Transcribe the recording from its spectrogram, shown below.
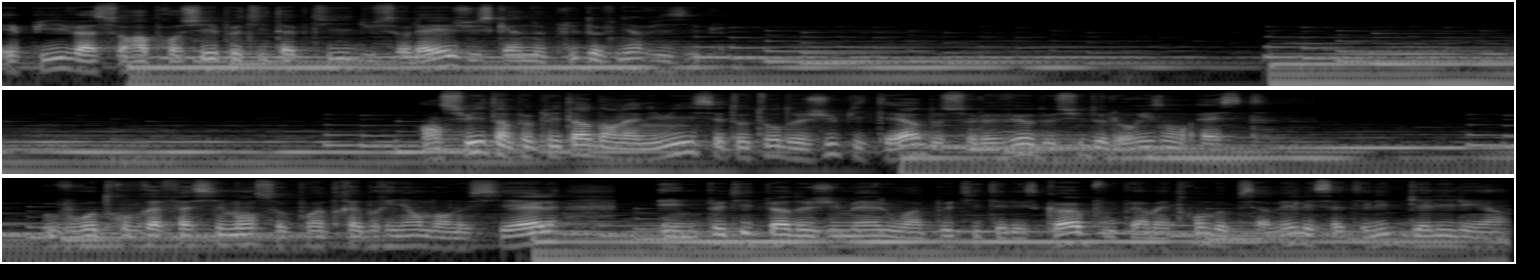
et puis va se rapprocher petit à petit du Soleil jusqu'à ne plus devenir visible. Ensuite, un peu plus tard dans la nuit, c'est au tour de Jupiter de se lever au-dessus de l'horizon Est. Vous retrouverez facilement ce point très brillant dans le ciel, et une petite paire de jumelles ou un petit télescope vous permettront d'observer les satellites galiléens.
